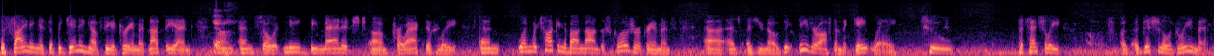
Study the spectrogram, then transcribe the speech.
the signing is the beginning of the agreement, not the end. Yeah. And, and so it need be managed um, proactively. And when we're talking about non-disclosure agreements, uh, as, as you know, th- these are often the gateway to potentially additional agreements,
